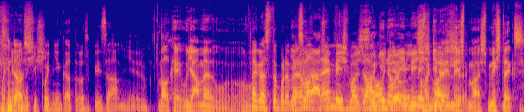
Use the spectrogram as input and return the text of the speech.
Hodně Další podnikatelský záměr. Velký, uděláme... Takhle se to budeme jmenovat, ne myšmaš, ale hodinový myšmaš. Hodinový myšmaš, myštex.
